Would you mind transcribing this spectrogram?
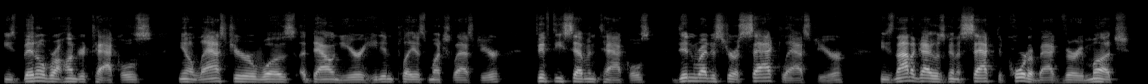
He's been over 100 tackles. You know, last year was a down year. He didn't play as much last year. 57 tackles, didn't register a sack last year. He's not a guy who's going to sack the quarterback very much.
